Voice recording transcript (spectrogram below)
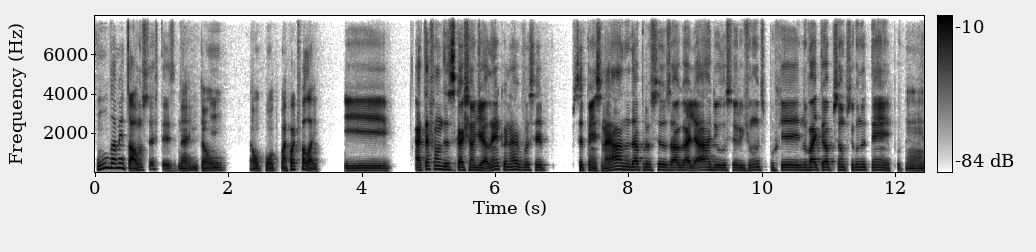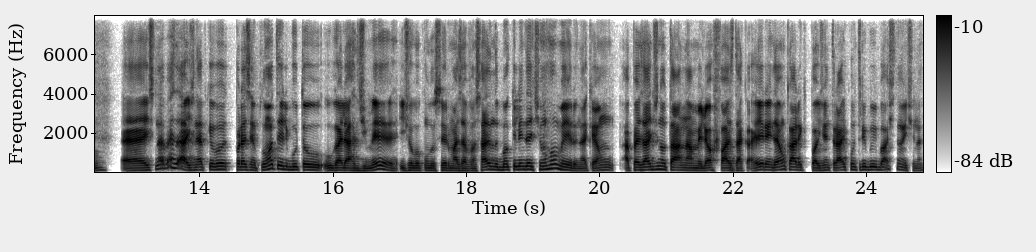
fundamental com certeza. né? Então, é um ponto. Mas pode falar aí. E até falando dessa questão de elenco, né? Você, você pensa, né? Ah, não dá para você usar o Galhardo e o Luceiro juntos porque não vai ter opção pro segundo tempo. É, isso não é verdade, né? Porque, por exemplo, ontem ele botou o Galhardo de meia e jogou com o Luceiro mais avançado, e no banco ele ainda tinha um Romero, né? Que é um, apesar de não estar na melhor fase da carreira, ainda é um cara que pode entrar e contribuir bastante, né?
